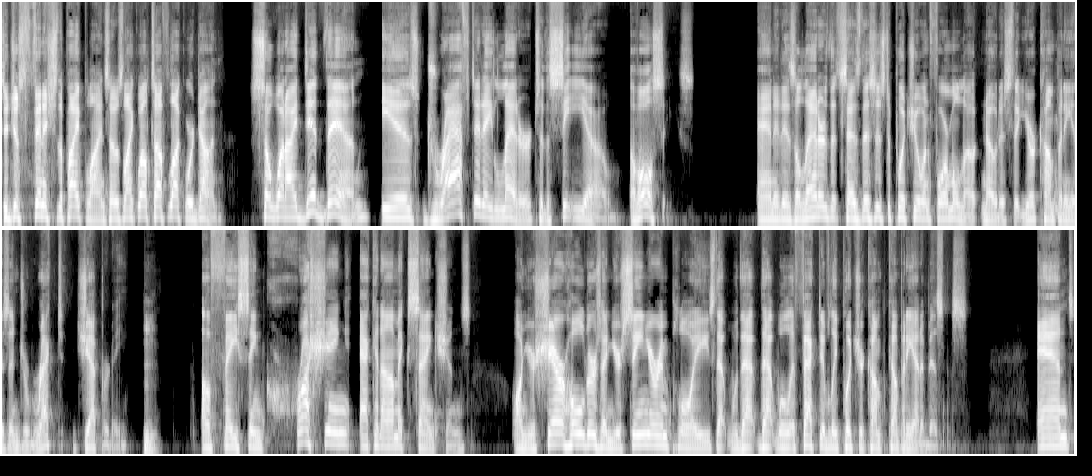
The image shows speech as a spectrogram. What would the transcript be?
to just finish the pipeline. So it was like, well, tough luck, we're done. So what I did then is drafted a letter to the CEO of Allseas. And it is a letter that says this is to put you on formal lo- notice that your company is in direct jeopardy hmm. of facing crushing economic sanctions on your shareholders and your senior employees that, that, that will effectively put your com- company out of business. And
